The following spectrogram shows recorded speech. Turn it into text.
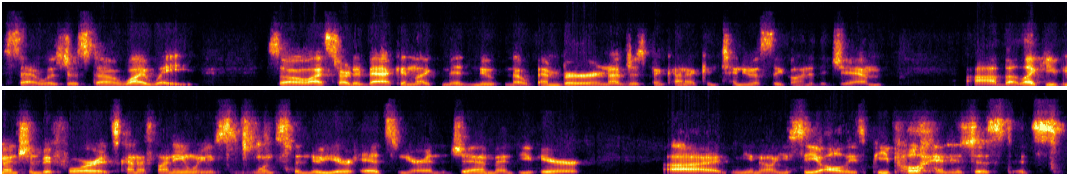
set was just, uh, "Why wait?" So I started back in like mid November, and I've just been kind of continuously going to the gym. Uh, but like you've mentioned before, it's kind of funny when you once the new year hits and you're in the gym and you hear, uh, you know, you see all these people, and it's just it's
